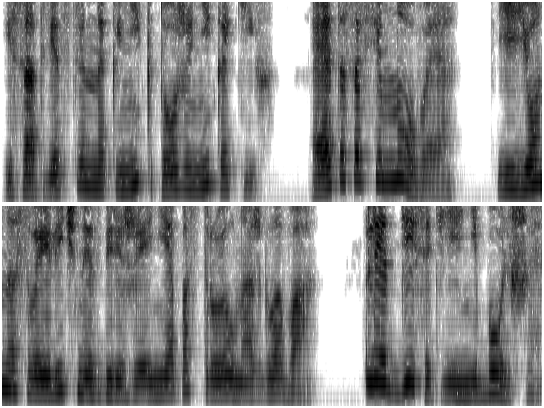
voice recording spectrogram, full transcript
И, соответственно, книг тоже никаких. Это совсем новое. Ее на свои личные сбережения построил наш глава. Лет десять ей, не больше».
